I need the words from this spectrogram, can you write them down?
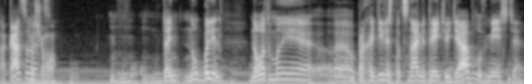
Оказывается... Почему? Да, ну, блин, но вот мы э, проходили с пацанами третью Диаблу вместе,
